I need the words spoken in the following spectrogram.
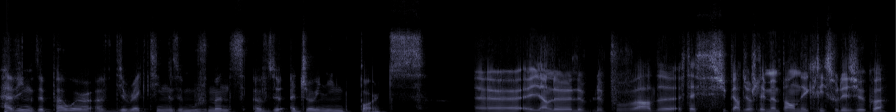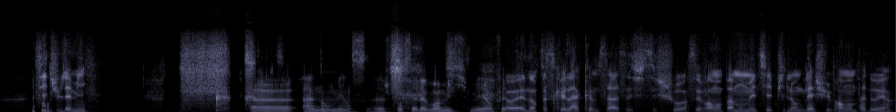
Having the power of directing the movements of the adjoining parts. Euh, ayant le, le- le pouvoir de. C'est super dur, je l'ai même pas en écrit sous les yeux, quoi. Si tu l'as mis. Euh, ah non, mince, euh, je pensais l'avoir mis, mais en fait. Ouais, non, parce que là, comme ça, c'est chaud. hein. C'est vraiment pas mon métier, puis l'anglais, je suis vraiment pas doué. hein.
